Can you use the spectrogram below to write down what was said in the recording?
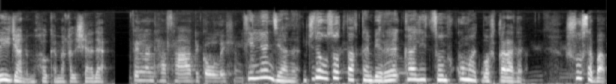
rejani muhokama qilishadi. Finlyandiyani juda uzoq vaqtdan beri koalitsion hukumat boshqaradi. Shu sabab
